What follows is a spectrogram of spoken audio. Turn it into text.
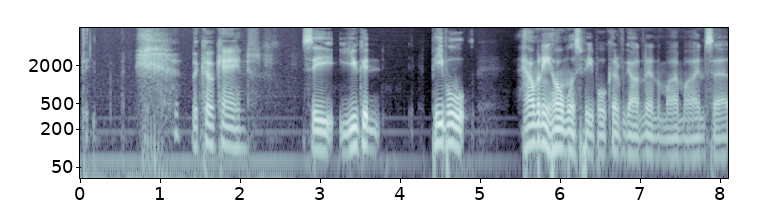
the cocaine. See, you could people how many homeless people could have gotten into my mindset?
